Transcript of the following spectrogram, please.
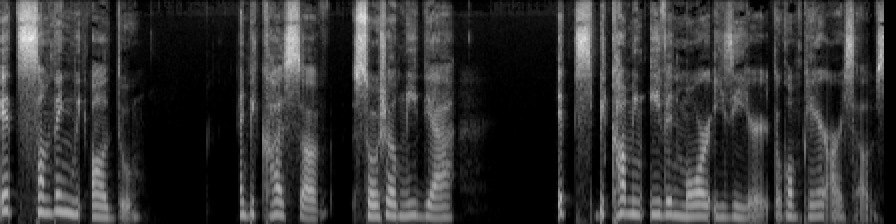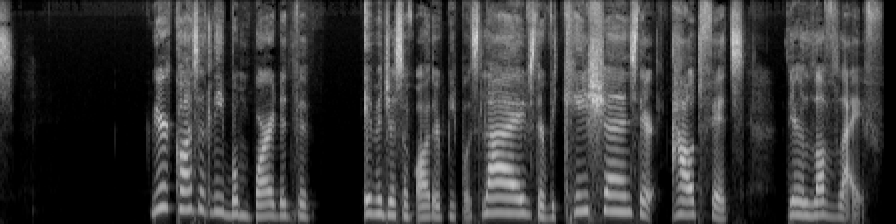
it's something we all do. And because of social media, it's becoming even more easier to compare ourselves. We're constantly bombarded with images of other people's lives, their vacations, their outfits, their love life,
